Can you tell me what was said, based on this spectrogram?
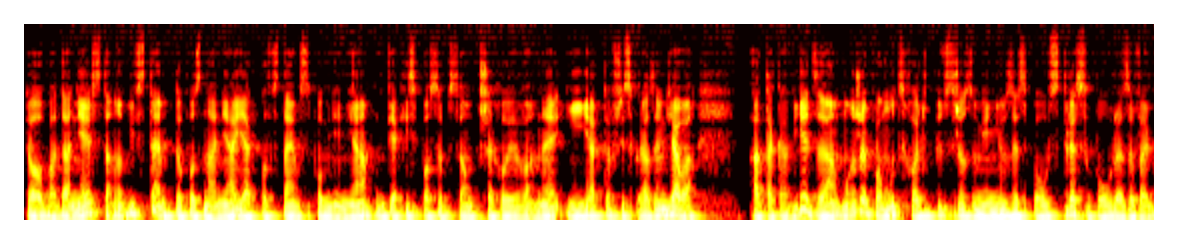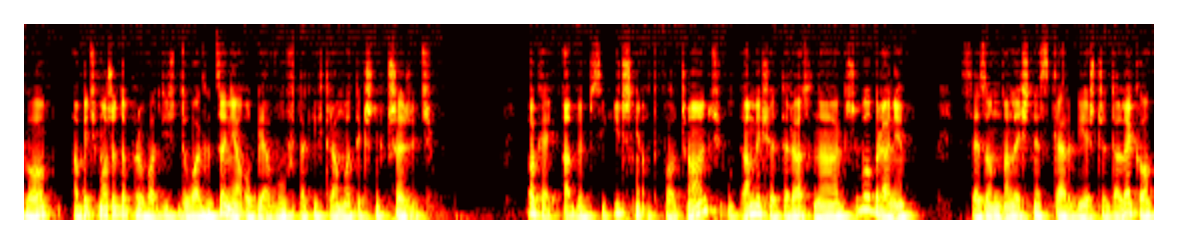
To badanie stanowi wstęp do poznania, jak powstają wspomnienia, w jaki sposób są przechowywane i jak to wszystko razem działa. A taka wiedza może pomóc choćby w zrozumieniu zespołu stresu pourazowego, a być może doprowadzić do łagodzenia objawów takich traumatycznych przeżyć. Ok, aby psychicznie odpocząć, udamy się teraz na grzybobranie. Sezon na leśne skarby jeszcze daleko,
